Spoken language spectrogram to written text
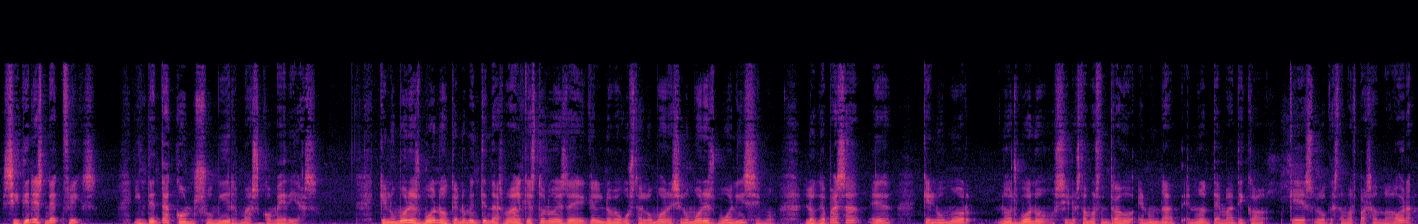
Si tienes Netflix, intenta consumir más comedias. Que el humor es bueno, que no me entiendas mal, que esto no es de que no me gusta el humor, es el humor es buenísimo. Lo que pasa es que el humor no es bueno si lo estamos centrado en una, en una temática que es lo que estamos pasando ahora.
